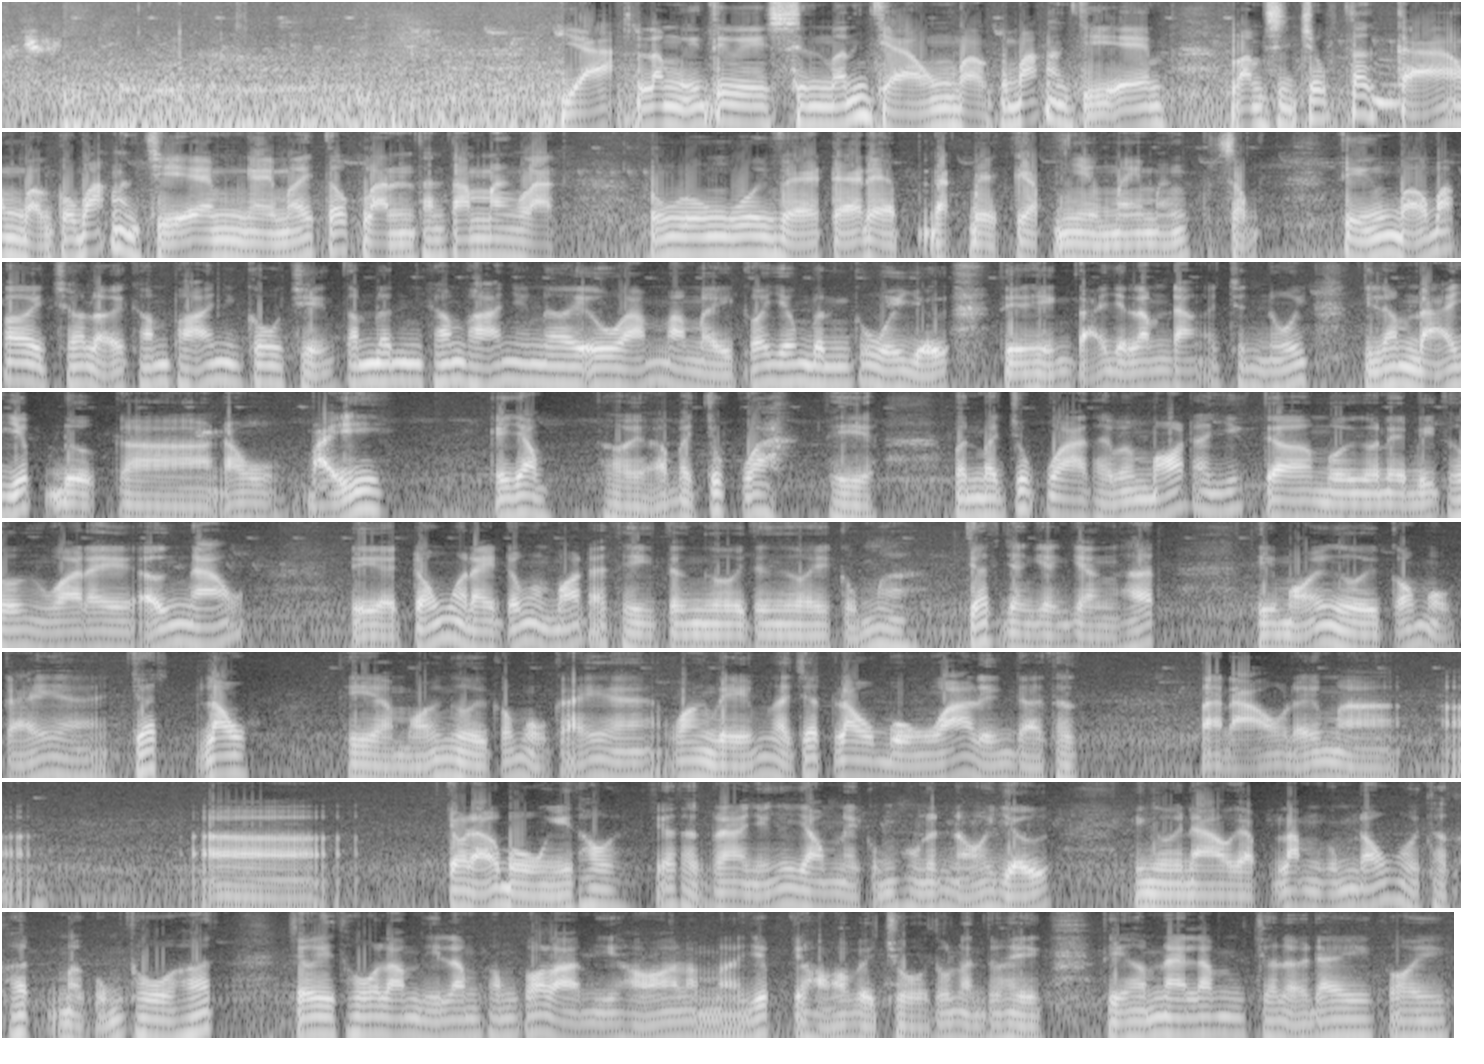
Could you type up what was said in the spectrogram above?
Dạ, Lâm Nguyễn TV xin mến chào ông bà cô bác anh chị em. Lâm xin chúc tất cả ông bà cô bác anh chị em ngày mới tốt lành, thanh tâm an lạc Luôn luôn vui vẻ, trẻ đẹp, đặc biệt gặp nhiều may mắn cuộc sống. Thì ông bảo bác ơi, trở lại khám phá những câu chuyện tâm linh Khám phá những nơi ưu ám mà mị có giống linh, có quỷ dữ. Thì hiện tại giờ Lâm đang ở trên núi. Thì Lâm đã giúp được à, đâu 7 cái dông thời ở Bà Trúc qua Thì bên Bà Trúc qua thì bên boss đã giết ờ, uh, 10 người này bị thương qua đây ẩn náo thì à, trốn ở đây trốn ở boss đó thì từng người từng người cũng à, chết dần dần dần hết. Thì mỗi người có một cái à, chết lâu. Thì mỗi người có một cái quan điểm là chết lâu buồn quá luyện đời thực. Tà đạo để mà à, à, cho đỡ buồn vậy thôi. Chứ thật ra những cái dông này cũng không đến nỗi dữ. Thì người nào gặp lâm cũng đấu hồi thật hết mà cũng thua hết. Cho khi thua lâm thì lâm không có làm gì họ. Lâm giúp cho họ về chùa tu lành tu hiền. Thì hôm nay lâm trở lại đây coi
